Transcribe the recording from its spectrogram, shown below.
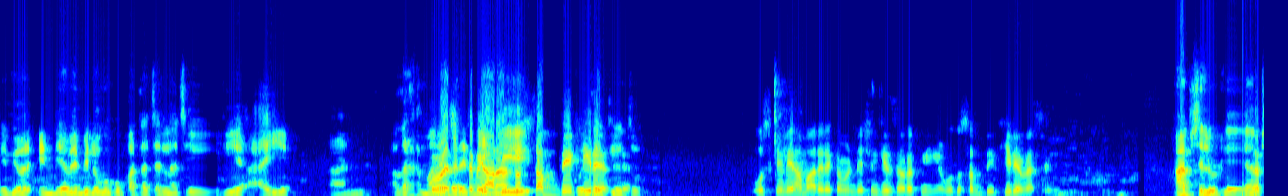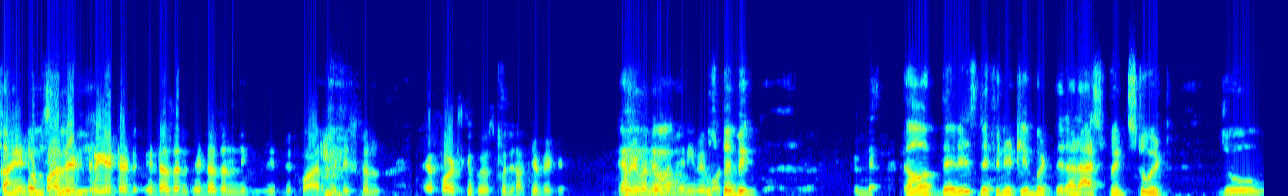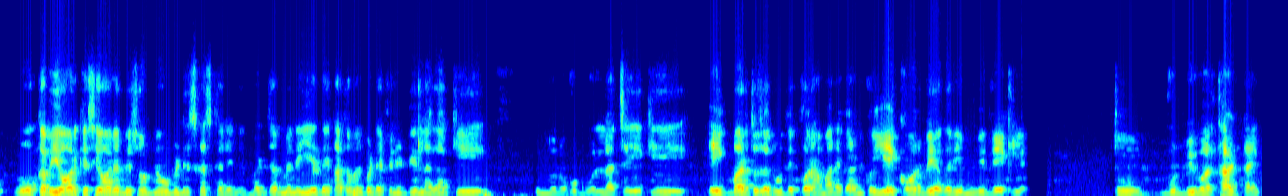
maybe और इंडिया में भी लोगों को पता चलना चाहिए कि ये आई है। एंड अगर तो हमारे वैसे करंट भी तो सब देख ही रहे तो। उसके लिए हमारे रिकमेंडेशन की ज़रूरत नहीं है वो तो सब देख ही रहे वैसे ही। The kind of buzz it absolutely created it doesn't it doesn't ne- require additional efforts कि कोई उसको जाके देखे। Everyone is हाँ, anyway watching भी it. There is definitely but there are aspects to it जो वो कभी और किसी और एपिसोड में वो भी डिस्कस करेंगे। बट जब मैंने ये देखा तो मेरे को डेफिनेटली लगा कि तुम दोनों को बोलना चाहिए कि एक बार तो ज़रूर देखो और हमारे कारण कोई एक और भी अगर ये मूवी देख ले तो would be worth our time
